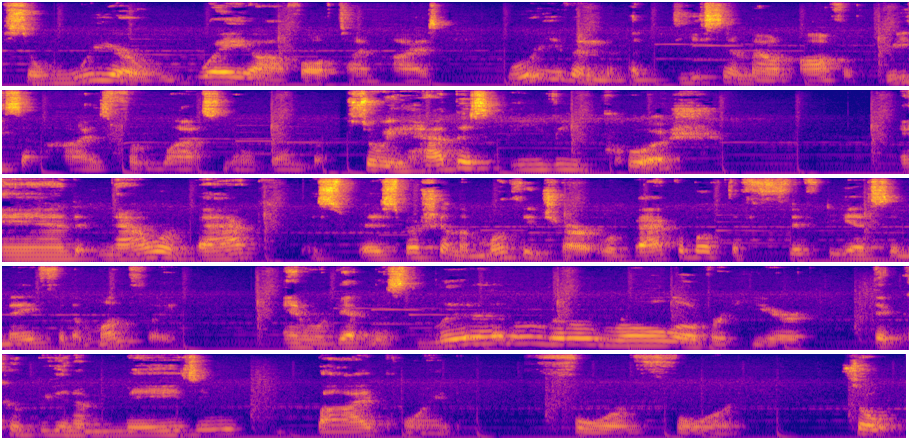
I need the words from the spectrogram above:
So we are way off all-time highs. We're even a decent amount off of recent highs from last November. So we had this EV push and now we're back, especially on the monthly chart, we're back above the 50 SMA for the monthly and we're getting this little, little rollover here that could be an amazing buy point for Ford. So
